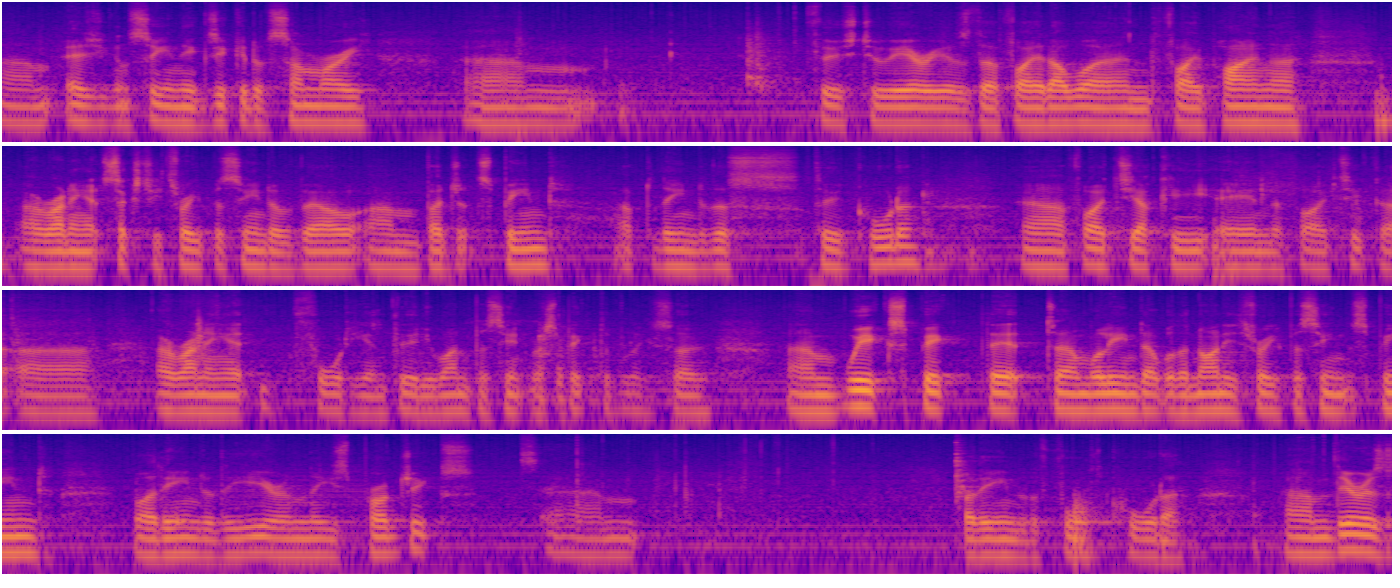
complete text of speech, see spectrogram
Um, As you can see in the executive summary, um, first two areas, the Whairawa and Whaipainga, are running at 63% of our budget spend up to the end of this third quarter. Uh, Whaitiaki and the Whaitika are, are running at 40 and 31% respectively. So um, we expect that um, we'll end up with a 93% spend by the end of the year in these projects, um, by the end of the fourth quarter. Um, There has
